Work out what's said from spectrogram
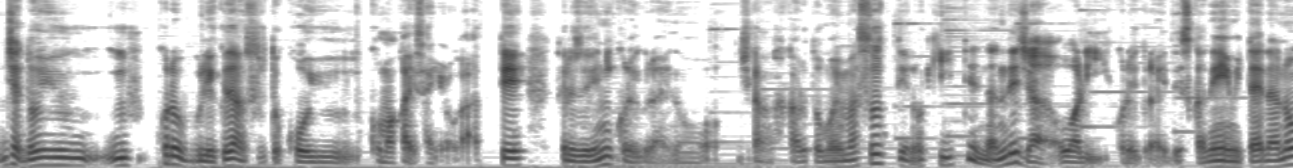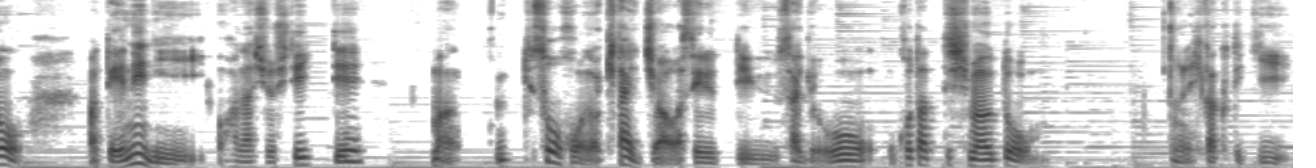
じゃあどういう、これをブレイクダウンするとこういう細かい作業があって、それぞれにこれぐらいの時間がかかると思いますっていうのを聞いて、なんでじゃあ終わりこれぐらいですかねみたいなのを、まあ、丁寧にお話をしていって、まあ、双方の期待値を合わせるっていう作業を怠ってしまうと、比較的、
